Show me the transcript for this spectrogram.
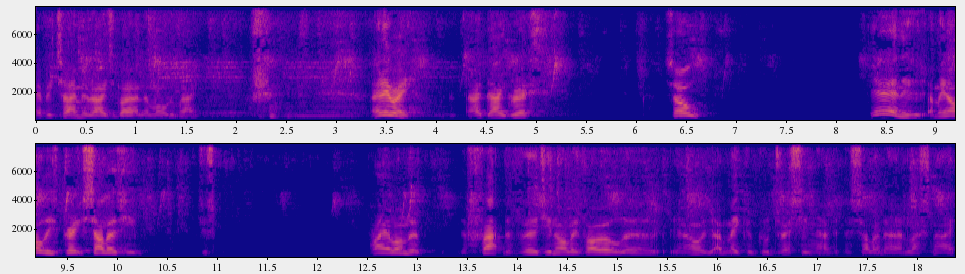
Every time he rides by on the motorbike. anyway, I digress. So, yeah, I mean, all these great salads, you pile on the, the fat, the virgin olive oil, the, you know, I make a good dressing. I did the salad I had last night.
